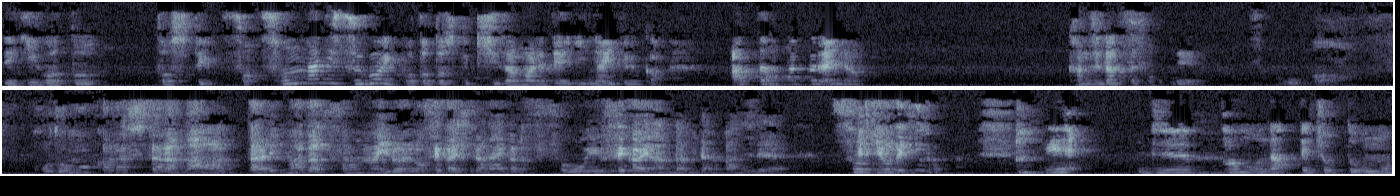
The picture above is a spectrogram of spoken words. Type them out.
出来事としてそそんなにすごいこととして刻まれていないというかあったのかくらいな感じだったので。そうか。子供からしたらまあ当たりまだそんないろいろ世界知らないからそういう世界なんだみたいな感じで適応できるのねるかもなってちょっと思っ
